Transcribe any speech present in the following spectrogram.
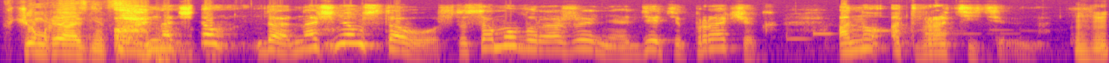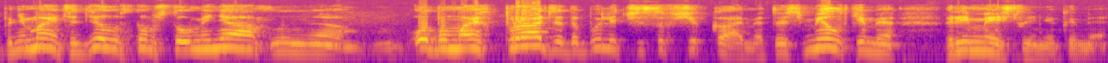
В чем разница? Начнем, да, начнем с того, что само выражение «дети прачек», оно отвратительно. Угу. Понимаете, дело в том, что у меня оба моих прадеда были часовщиками, то есть мелкими ремесленниками.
